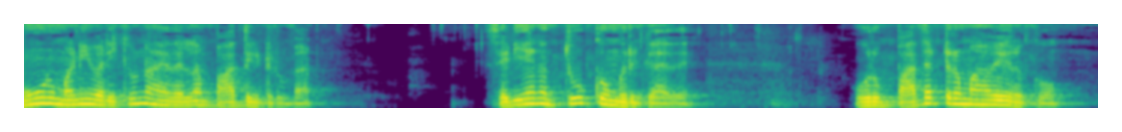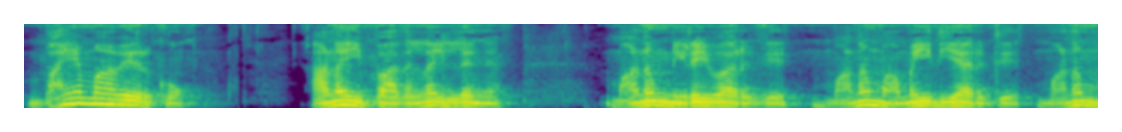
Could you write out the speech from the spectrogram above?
மூணு மணி வரைக்கும் நான் இதெல்லாம் பார்த்துக்கிட்டு இருப்பேன். சரியான தூக்கம் இருக்காது. ஒரு பதற்றமாகவே இருக்கும் பயமாகவே இருக்கும். ஆனால் இப்போ அதெல்லாம் இல்லைங்க. மனம் நிறைவாக இருக்குது மனம் அமைதியாக இருக்குது மனம்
